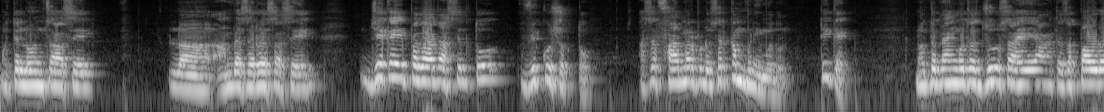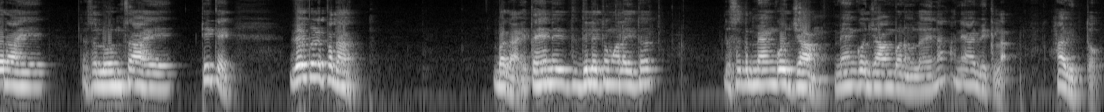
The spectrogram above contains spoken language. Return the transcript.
मग ते लोणचं असेल ल आंब्याचा रस असेल जे काही पदार्थ असतील तो विकू शकतो. असं फार्मर प्रोड्युसर कंपनीमधून ठीक आहे. मग तो मँगोचा ज्यूस आहे त्याचा पावडर आहे त्याचं लोणचं आहे. ठीक आहे. वेगवेगळे पदार्थ. बघा इथं ह्याने दिले तुम्हाला इथं. जसं तर मँगो जाम मँगो जाम बनवला आहे ना आणि हा विकला. हा विकतो.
